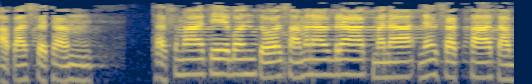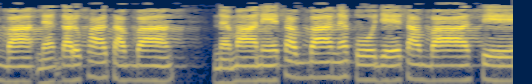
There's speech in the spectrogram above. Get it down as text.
අපස්සතං තස්මාතේ බන්තෝ සමන බ්‍රාහ්මනා න සක්ඛා තබ්බා න ගරුඛා තබ්බා න මානේ තබ්බා න පූජේ තබ්බාසේ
